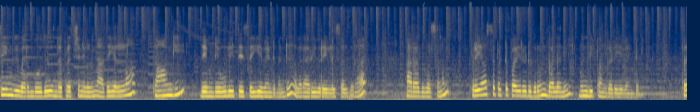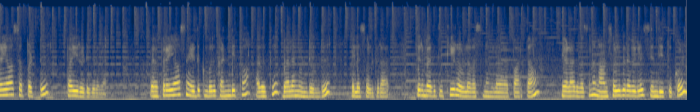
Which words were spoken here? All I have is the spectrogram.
தீங்கு வரும்போது இந்த பிரச்சனைகள் அதையெல்லாம் தாங்கி தேவனுடைய ஊழியத்தை செய்ய வேண்டும் என்று அவர் அறிவுரைகளை சொல்கிறார். ஆறாவது வசனம் பிரயாசப்பட்டு பயிரிடுகிறவன் பலனில் முந்தி பங்கடைய வேண்டும். பிரயாசப்பட்டு பயிரிடுகிறவன். பிரயாசம் எடுக்கும்போது கண்டிப்பாக அதுக்கு பலன் உண்டு என்று சொல்கிறார். திரும்ப அதுக்கு கீழே உள்ள வசனங்களை பார்த்தா ஏழாவது வசனம் நான் சொல்கிறவைகளை சிந்தித்துக்கொள்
